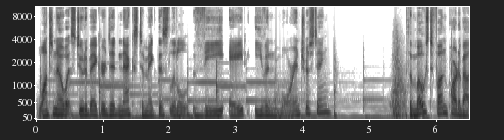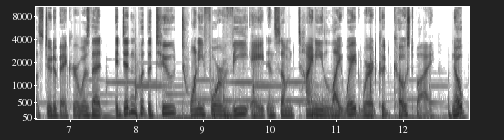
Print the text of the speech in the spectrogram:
Want to know what Studebaker did next to make this little V8 even more interesting? The most fun part about Studebaker was that it didn't put the 224 V8 in some tiny lightweight where it could coast by. Nope.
